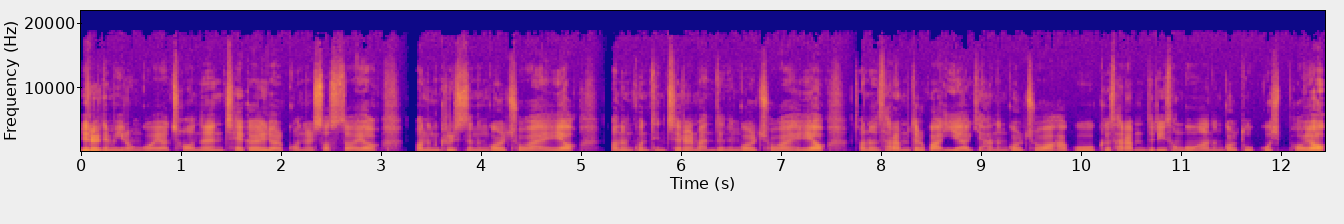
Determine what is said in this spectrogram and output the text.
예를 들면 이런 거예요. 저는 책을 10권을 썼어요. 저는 글 쓰는 걸 좋아해요. 저는 콘텐츠를 만드는 걸 좋아해요. 저는 사람들과 이야기하는 걸 좋아하고 그 사람들이 성공하는 걸 돕고 싶어요.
